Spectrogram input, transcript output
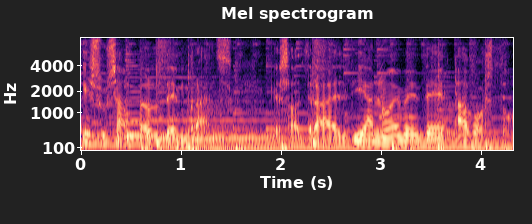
y su sample de Embrace, que saldrá el día 9 de agosto.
